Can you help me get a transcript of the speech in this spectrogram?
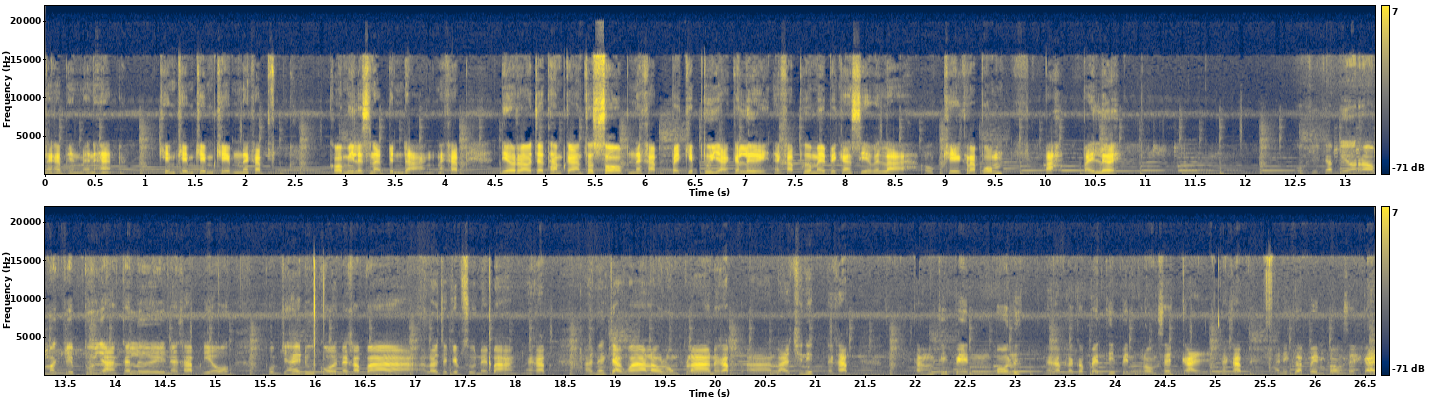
นะครับเห็นไหมนะฮะเข้มเข้มเข้มเข้มนะครับ ก็มีลักษณะเป็นด่างนะครับ เดี๋ยวเราจะทำการทดสอบนะครับ ไปเก็บตัวอย่างกันเลยนะครับ เพื่อไม่เป็นการเสียเวลาโอเคครับผมไปไปเลย โอเครับเดี๋ยวเรามาเก็บตัวอย่างกันเลยนะครับ เดี๋ยวผมจะให้ดูก่อนนะครับว่าเราจะเก็บส่วนไหนบ้างนะครับเนื่องจากว่าเราลงปลานะครับหลายชนิดนะครับ ทั้งที่เป็นบ่อลึกนะครับ แล้วก็เป็นที่เป็นกลองไส้ไก่นะครับ อันนี้ก็เป็นกลองไส้ไก่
